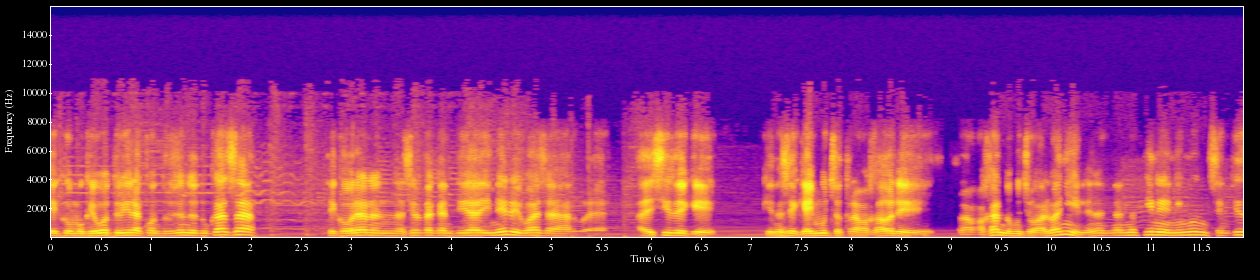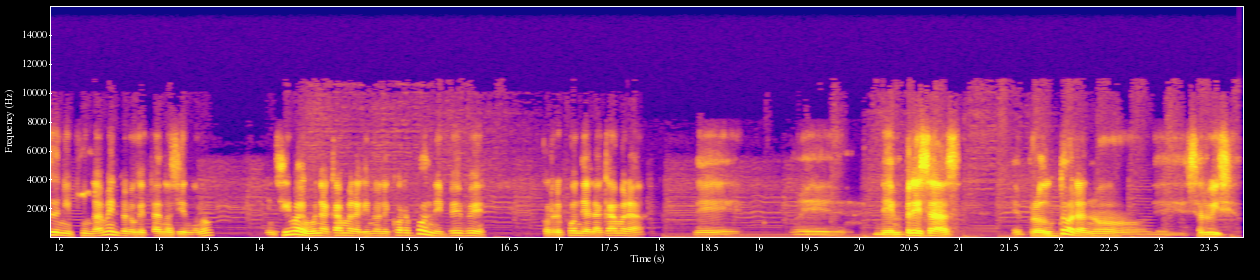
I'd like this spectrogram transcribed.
Es como que vos estuvieras construyendo tu casa, te cobraran una cierta cantidad de dinero y vayas a, decir de que, no sé, que hay muchos trabajadores trabajando, muchos albañiles. No, tiene ningún sentido ni fundamento lo que están haciendo, ¿no? Encima es una cámara que no les corresponde, y PF corresponde a la cámara de, de empresas eh, productoras, no de servicios.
